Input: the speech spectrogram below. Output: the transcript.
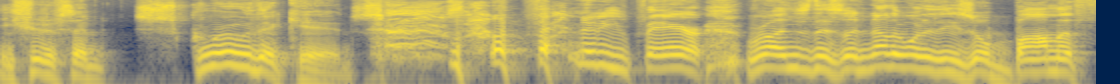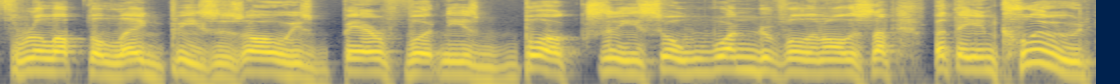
He should have said, screw the kids. so Vanity Fair runs this, another one of these Obama thrill up the leg pieces. Oh, he's barefoot and he has books and he's so wonderful and all this stuff. But they include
